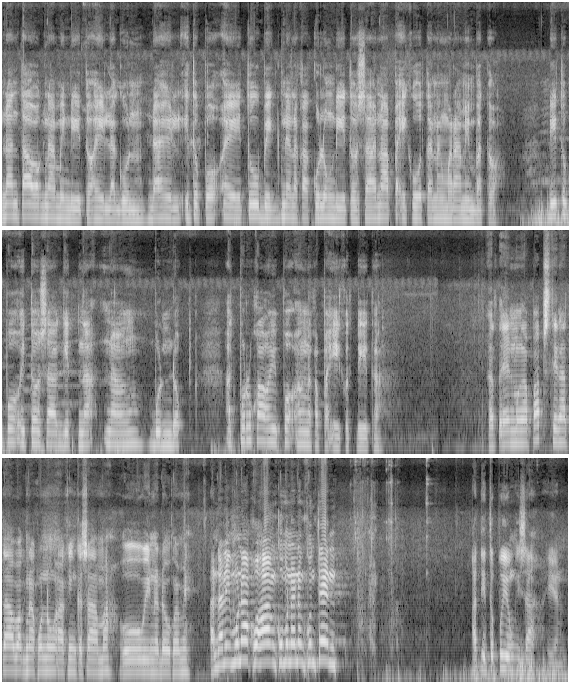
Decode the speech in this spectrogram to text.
na ang tawag namin dito ay lagoon dahil ito po ay tubig na nakakulong dito sa napaikutan ng maraming bato. Dito po ito sa gitna ng bundok at puro kahoy po ang nakapaikot dito. At ayan mga paps, tinatawag na ako nung aking kasama. Uuwi na daw kami. Andali muna, kuhaan ko muna ng content. At ito po yung isa. Ayan.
